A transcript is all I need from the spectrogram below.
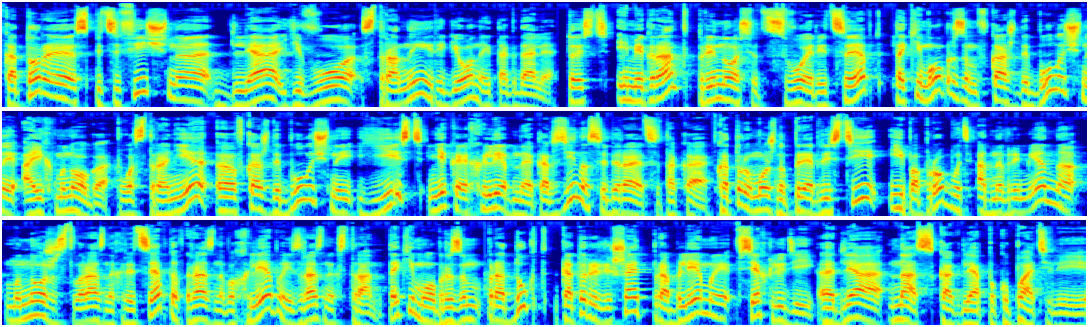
которое специфично для его страны, региона и так далее. То есть иммигрант приносит свой рецепт. Таким образом, в каждой булочной, а их много по стране, э, в каждой булочной есть некая хлебная корзина, собирается такая, которую можно приобрести и попробовать одновременно множество разных рецептов разного хлеба из разных стран. Таким образом, продукт, который решает проблемы всех людей. Э, для нас, как для покупателей,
